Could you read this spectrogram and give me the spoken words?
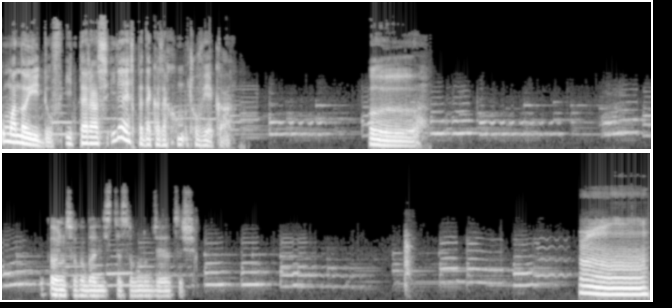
humanoidów. I teraz ile jest pedeka za człowieka? Uuu. W końcu chyba listy są ludzie jacyś. Hmm.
